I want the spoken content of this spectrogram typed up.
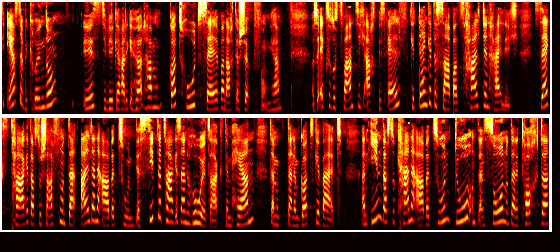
Die erste Begründung ist, die wir gerade gehört haben, Gott ruht selber nach der Schöpfung, ja. Also Exodus 20, 8 bis 11. Gedenke des Sabbats, halt den heilig. Sechs Tage darfst du schaffen und all deine Arbeit tun. Der siebte Tag ist ein Ruhetag, dem Herrn, deinem, deinem Gott geweiht. An ihm darfst du keine Arbeit tun, du und dein Sohn und deine Tochter,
